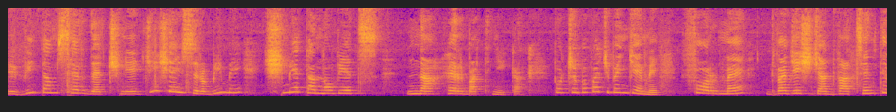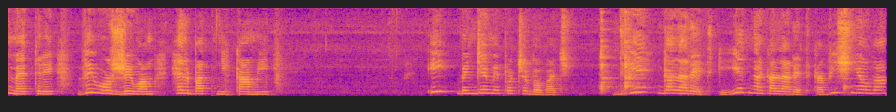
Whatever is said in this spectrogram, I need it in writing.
Witam serdecznie. Dzisiaj zrobimy śmietanowiec na herbatnikach. Potrzebować będziemy formę 22 cm. Wyłożyłam herbatnikami i będziemy potrzebować dwie galaretki. Jedna galaretka wiśniowa,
